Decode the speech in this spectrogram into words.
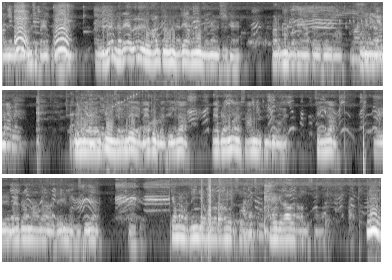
அது நினச்சி பயப்படுறாங்க. அது மாதிரி நிறைய பேர் வாழ்க்கையில் வந்து நிறைய அனுபவம் நிறைய வச்சுருக்காங்க. இப்போ அடுத்து வந்து பார்த்தீங்கன்னா யார்கிட்ட சரிங்களா ஓகே நீங்கள் நீங்கள் வந்து நீங்கள் வந்து பயப்படக்கூடாது சரிங்களா? பயப்படாமல் சாமியை கும்பிட்டுக்கோங்க. சரிங்களா பயப்படாம நல்லா தைரியமாக இருக்கும் சரியா? ஓகே. கேமராமேன் நீங்கள் உங்களோட அனுபவத்தை சொல்லுங்கள் உங்களுக்கு ஏதாவது நடந்துச்சுங்களா ம்.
